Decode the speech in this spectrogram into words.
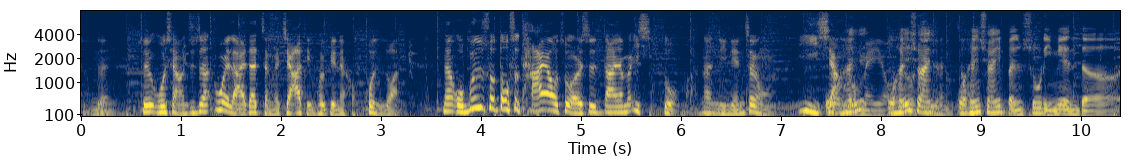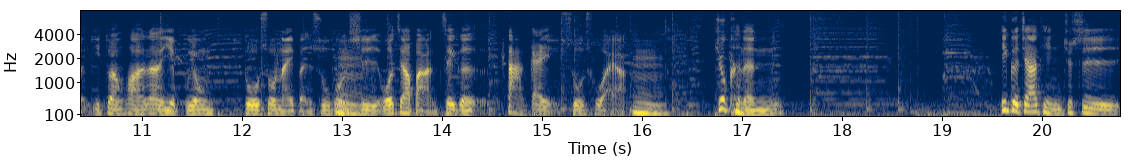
对不对？嗯所以我想就是未来在整个家庭会变得很混乱。那我不是说都是他要做，而是大家要一起做嘛。那你连这种意向都没有，我很喜欢我很喜欢一本书里面的一段话，那也不用多说哪一本书，或者是我只要把这个大概说出来啊，嗯就可能一个家庭就是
